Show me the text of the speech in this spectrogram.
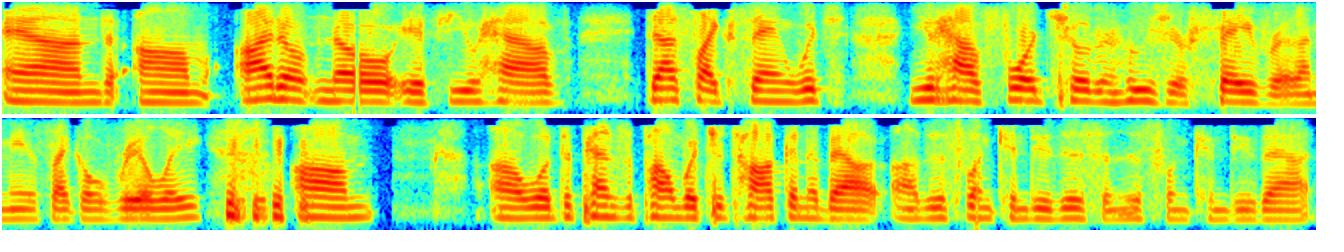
and um, I don't know if you have. That's like saying which you have four children. Who's your favorite? I mean, it's like, oh, really? um, uh, well, it depends upon what you're talking about. Uh, this one can do this, and this one can do that.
